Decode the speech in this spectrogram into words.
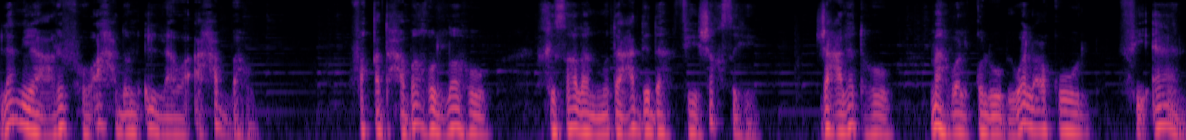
لم يعرفه أحد إلا وأحبه. فقد حباه الله خصالا متعددة في شخصه جعلته مهوى القلوب والعقول في ان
